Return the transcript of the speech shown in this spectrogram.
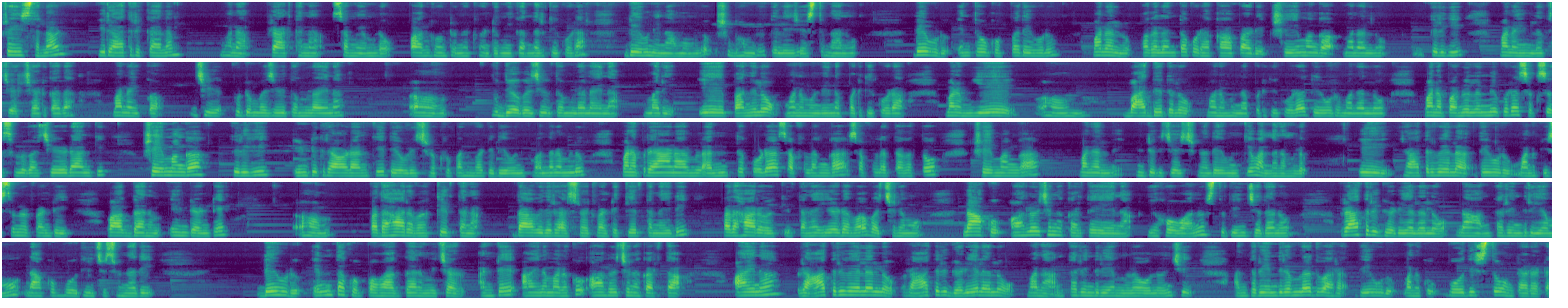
Praise the Lord ఈ రాత్రికాలం మన ప్రార్థన సమయంలో పాల్గొంటున్నటువంటి మీకందరికీ కూడా దేవుని నామంలో శుభములు తెలియజేస్తున్నాను. దేవుడు ఎంతో గొప్ప దేవుడు. మనల్ని పగలంతా కూడా కాపాడి క్షేమంగా మనల్ని తిరిగి మన ఇంట్లోకి చేర్చాడు కదా. మన యొక్క జీ కుటుంబ జీవితంలో అయినా ఉద్యోగ జీవితంలోనైనా మరి ఏ పనిలో మనం ఉండినప్పటికీ కూడా మనం ఏ బాధ్యతలో మనం ఉన్నప్పటికీ కూడా దేవుడు మనల్ని మన పనులన్నీ కూడా సక్సెస్ఫుల్గా చేయడానికి క్షేమంగా తిరిగి ఇంటికి రావడానికి దేవుడు ఇచ్చిన కృపను బట్టి దేవునికి వందనములు. మన ప్రయాణాలు అంతా కూడా సఫలంగా సఫలతతో క్షేమంగా మనల్ని ఇంటికి చేర్చిన దేవునికి వందనములు. ఈ రాత్రి వేళ దేవుడు మనకి ఇస్తున్నటువంటి వాగ్దానం ఏంటంటే పదహారవ కీర్తన. దావిది రాసినటువంటి కీర్తన ఇది. పదహారవ కీర్తన ఏడవ వచనము. నాకు ఆలోచనకర్త అయిన యహోవాను స్థుతించదను రాత్రి గడియలలో నా అంతరింద్రియము నాకు బోధించుచున్నది. దేవుడు ఎంత గొప్ప వాగ్దానం ఇచ్చాడు అంటే ఆయన మనకు ఆలోచనకర్త. ఆయన రాత్రి వేళల్లో రాత్రి గడియలలో మన అంతరింద్రియంలో నుంచి అంతరింద్రియంల ద్వారా దేవుడు మనకు బోధిస్తూ ఉంటాడట.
